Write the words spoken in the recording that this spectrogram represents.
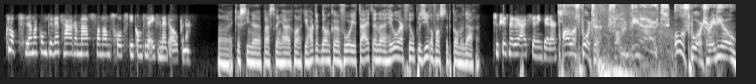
klopt. En dan komt de wethouder Maas van Landschot, die komt het evenement openen. Uh, Christine Praastringhuig, mag ik je hartelijk danken voor je tijd en uh, heel erg veel plezier alvast de komende dagen. Succes met de uitzending verder. Alle sporten van binnenuit. All Sport Radio.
